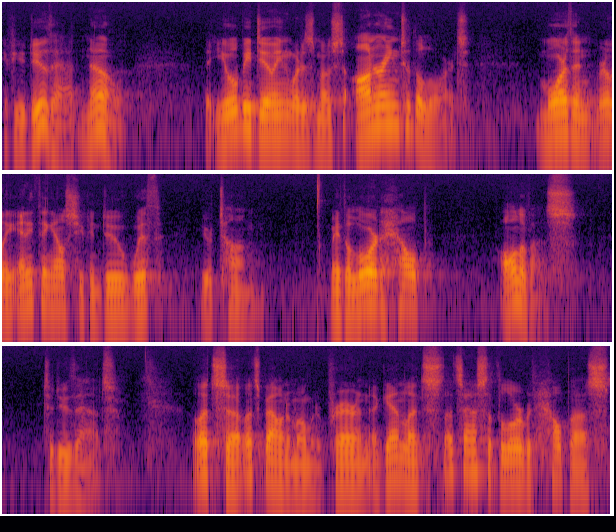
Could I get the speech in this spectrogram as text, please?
if you do that, know that you will be doing what is most honoring to the Lord more than really anything else you can do with your tongue. May the Lord help all of us to do that. let's, uh, let's bow in a moment of prayer. And again, let's, let's ask that the Lord would help us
